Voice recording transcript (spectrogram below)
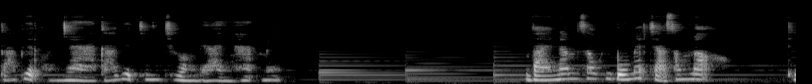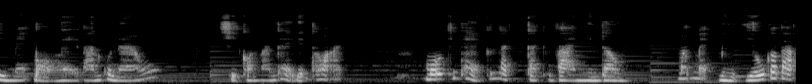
cá biệt ở nhà, cá biệt trên trường để hành hạ mẹ. Vài năm sau khi bố mẹ trả xong nợ, Thì mẹ bỏ nghề bán quần áo, Chỉ còn bán thẻ điện thoại. Mỗi cái thẻ cứ lạch cạch vài nghìn đồng, Mắt mẹ mình yếu các bạn.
